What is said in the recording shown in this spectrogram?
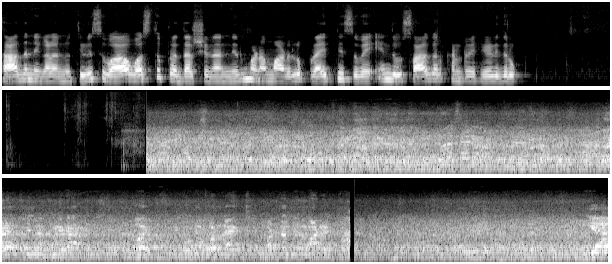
ಸಾಧನೆಗಳನ್ನು ತಿಳಿಸುವ ವಸ್ತು ಪ್ರದರ್ಶನ ನಿರ್ಮಾಣ ಮಾಡಲು ಪ್ರಯತ್ನಿಸುವೆ ಎಂದು ಸಾಗರ್ ಖಂಡ್ರೆ ಹೇಳಿದರು. या।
